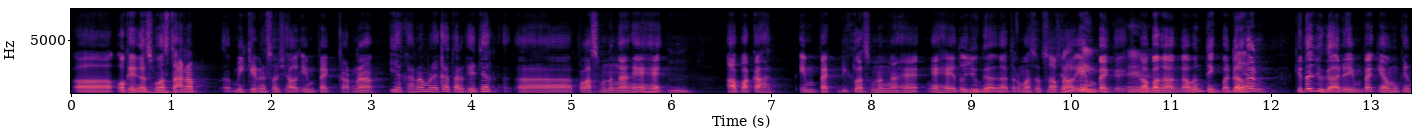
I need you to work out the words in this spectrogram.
eh, oke nggak semua startup eh, mikirin social impact karena ya karena mereka targetnya eh, kelas menengah ngehe. Apakah impact di kelas menengah he- ngehe itu juga nggak termasuk social penting. impact kayak gitu? Iya. Apa nggak nggak penting? Padahal Iya. kan kita juga ada impactnya mungkin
